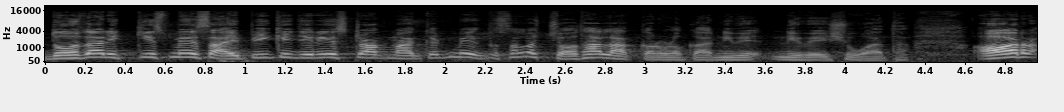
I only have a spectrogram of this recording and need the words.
2021 में एसआईपी के ज़रिए स्टॉक मार्केट में एक दशमलव चौदह लाख करोड़ का निवेश हुआ था। और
